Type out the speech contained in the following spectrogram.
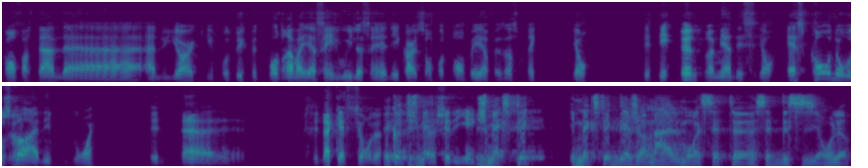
confortable à, New York. Il faut dire qu'il fait du bon travail à Saint-Louis. Les Cards ne sont pas trompés en faisant son acquisition. C'était une première décision. Est-ce qu'on osera aller plus loin? C'est la, question là, Écoute, je euh, m'explique. Il m'explique déjà mal, moi, cette, euh, cette décision-là.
